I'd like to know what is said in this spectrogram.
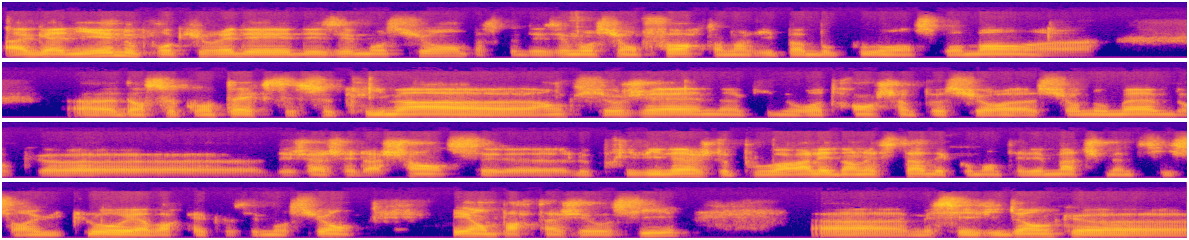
à gagner, nous procurer des, émotions, parce que des émotions fortes, on n'en vit pas beaucoup en ce moment. Euh, dans ce contexte et ce climat euh, anxiogène qui nous retranche un peu sur, euh, sur nous-mêmes. Donc, déjà, j'ai la chance et le privilège de pouvoir aller dans les stades et commenter les matchs, même s'ils sont à huis clos, et avoir quelques émotions et en partager aussi. mais c'est évident que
